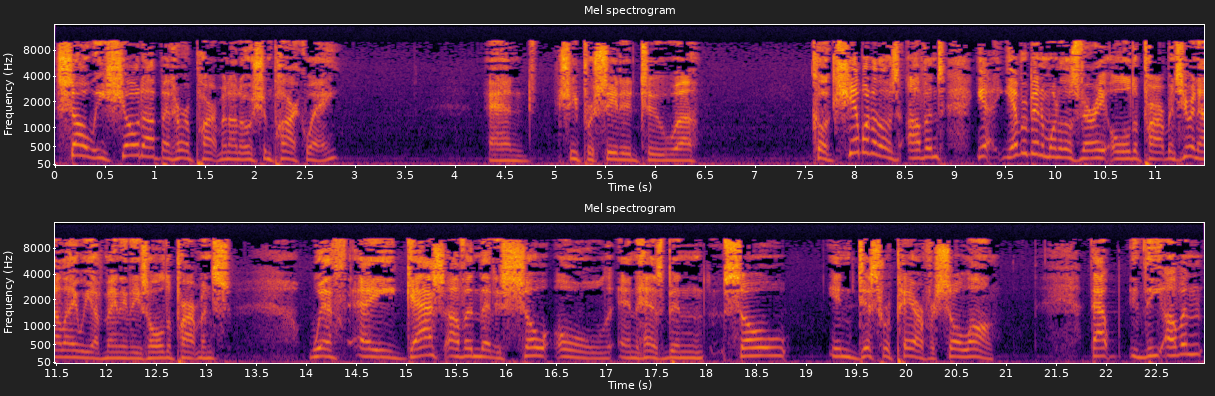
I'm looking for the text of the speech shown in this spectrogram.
So we showed up at her apartment on Ocean Parkway. And she proceeded to uh, cook. She had one of those ovens. You, you ever been in one of those very old apartments? Here in L.A., we have many of these old apartments with a gas oven that is so old and has been so in disrepair for so long that the oven,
